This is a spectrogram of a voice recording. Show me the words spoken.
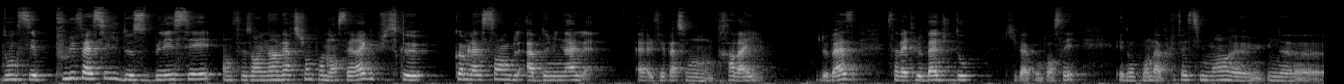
Donc c'est plus facile de se blesser en faisant une inversion pendant ces règles, puisque comme la sangle abdominale, elle fait pas son travail de base, ça va être le bas du dos qui va compenser. Et donc on a plus facilement euh, une, euh,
